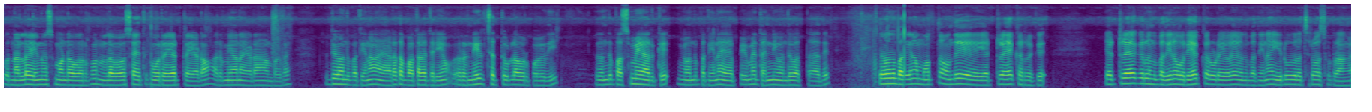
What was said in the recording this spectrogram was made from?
ஒரு நல்ல இன்வெஸ்ட்மெண்ட்டாகவும் இருக்கும். நல்ல விவசாயத்துக்கு ஒரு ஏற்ற இடம் அருமையான இடம் நண்பர்களே. சுற்றி வந்து பார்த்திங்கன்னா இடத்த பார்த்தாலே தெரியும். ஒரு நீர் சத்து உள்ள ஒரு பகுதி. இது வந்து பசுமையாக இருக்குது இங்கே வந்து பார்த்திங்கன்னா எப்பயுமே தண்ணி வந்து வற்றாது இதில் வந்து பார்த்திங்கன்னா மொத்தம் வந்து எட்டரை ஏக்கர் இருக்குது எட்டரை ஏக்கர் வந்து பார்த்திங்கன்னா ஒரு ஏக்கருடைய விலை வந்து பார்த்திங்கன்னா இருபது லட்ச ரூபா சொல்கிறாங்க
